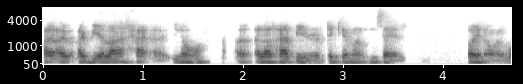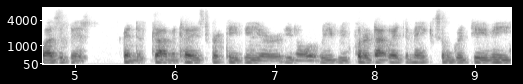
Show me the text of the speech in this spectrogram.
I I'd be a lot ha- you know a, a lot happier if they came out and said, oh you know it was a bit kind of dramatized for TV or you know we, we put it that way to make some good TV.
